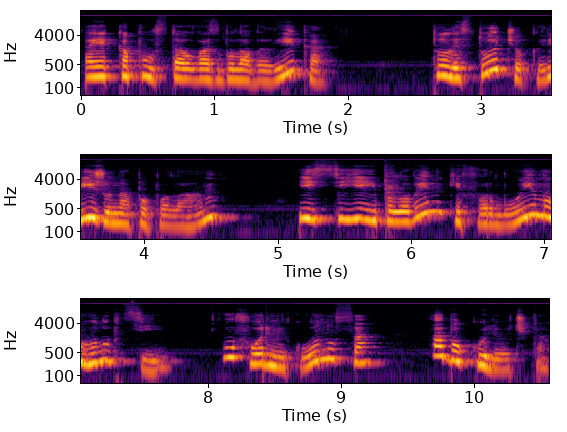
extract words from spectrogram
А як капуста у вас була велика, то листочок ріжу напополам і з цієї половинки формуємо голубці у формі конуса або кульочка.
